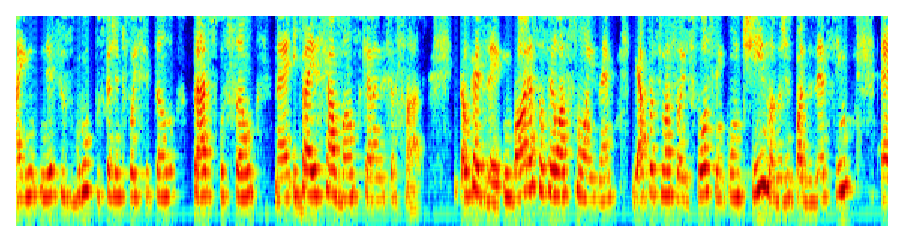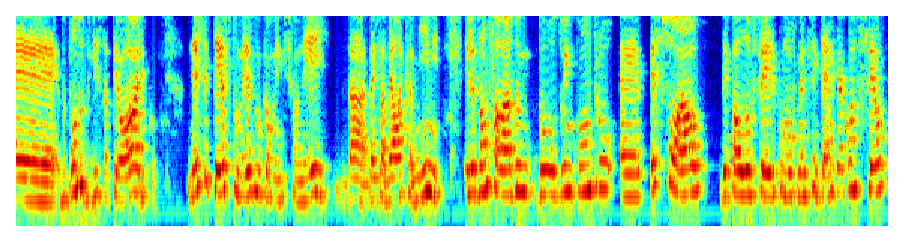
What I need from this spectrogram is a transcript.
aí nesses grupos que a gente foi citando para a discussão, né, e para esse avanço que era necessário. Então, quer dizer, embora essas relações, né, e aproximações fossem contínuas, a gente pode dizer assim, é, do ponto de vista teórico, Nesse texto mesmo que eu mencionei, da, da Isabela Camini, eles vão falar do, do, do encontro é, pessoal de Paulo Freire com o Movimento Sem Terra, que aconteceu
